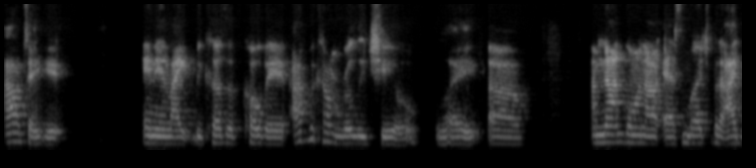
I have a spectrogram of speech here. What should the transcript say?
I'll take it. And then like because of COVID, I've become really chill. Like uh, I'm not going out as much, but I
